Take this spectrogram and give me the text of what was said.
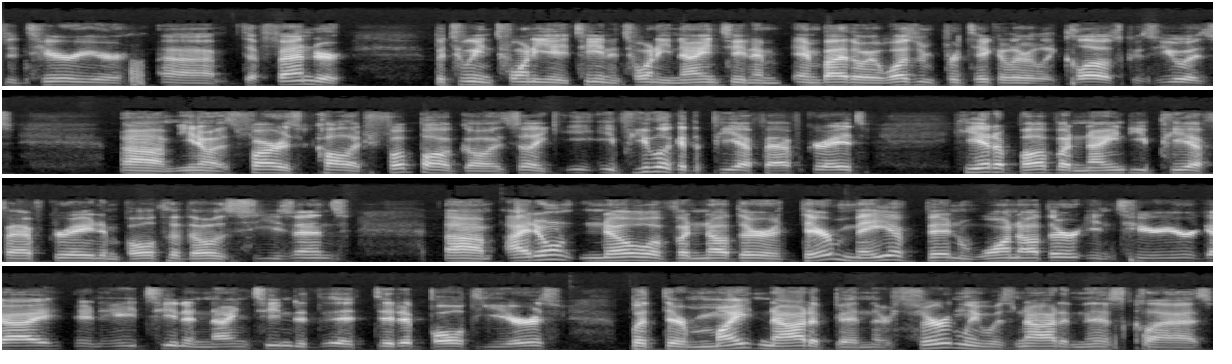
interior uh, defender between 2018 and 2019. And, and by the way, it wasn't particularly close because he was, um, you know, as far as college football goes, like if you look at the PFF grades, he had above a 90 PFF grade in both of those seasons. Um, I don't know of another. There may have been one other interior guy in 18 and 19 that did it both years, but there might not have been. There certainly was not in this class.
